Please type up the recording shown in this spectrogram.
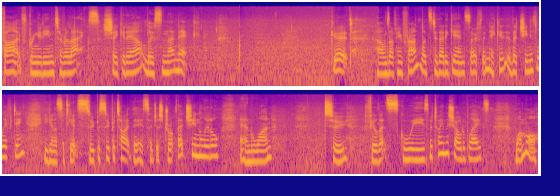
Five, bring it in to relax. Shake it out, loosen that neck. Good. Arms up in front. Let's do that again. So if the neck, is, the chin is lifting, you're going to start to get super, super tight there. So just drop that chin a little. And one, two. Feel that squeeze between the shoulder blades. One more.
